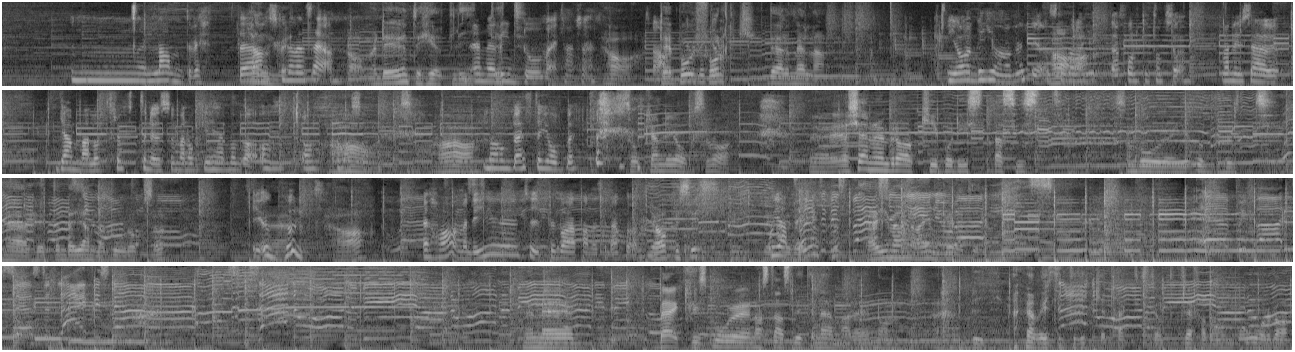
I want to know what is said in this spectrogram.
mm, Landvetter Landvetter. skulle jag väl säga. Ja, men det är ju inte helt litet. Eller Lindome kanske. Ja, Ja, det bor lite. folk däremellan. Ja, det gör väl det. Jag ska Ja. bara hitta folket också. Man är ju så här gammal och trött nu så man åker hem och bara åh, åh, det Ja, så ja, långt efter jobbet. så kan det ju också vara. Eh, Jag känner en bra keyboardist, basist som bor i Ubbhult, närheten där Janne bor också. I Ubbhult? Ja, Jaha, men det är ju typ bara på andra sidan sjön. ja precis. Och tänkte- Jajamän, gjort det hela tiden. Men eh. Bergqvist bor någonstans lite närmare någon eh. Jag vet inte vilket faktiskt. Jag har inte träffat honom på år och dag.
